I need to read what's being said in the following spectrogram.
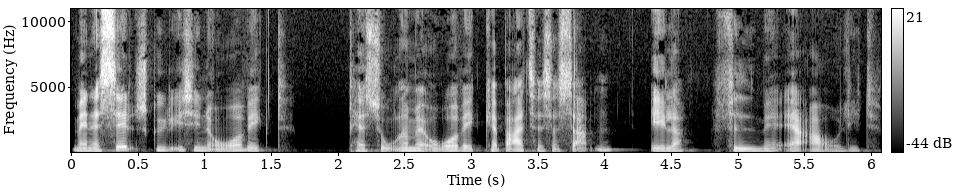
man er selv skyld i sin overvægt, personer med overvægt kan bare tage sig sammen, eller fedme er afligt.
